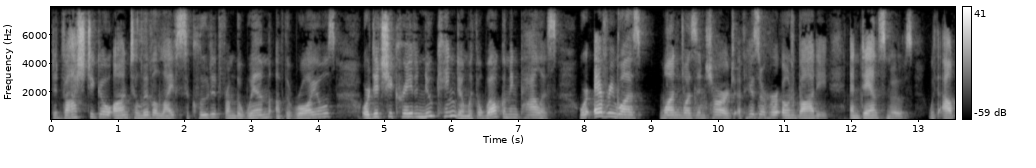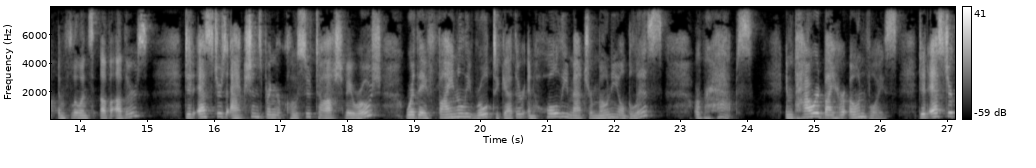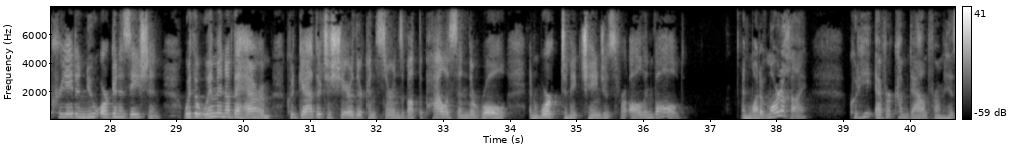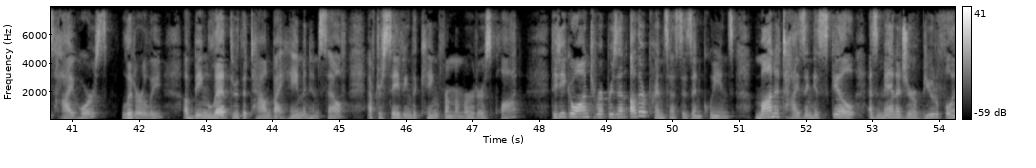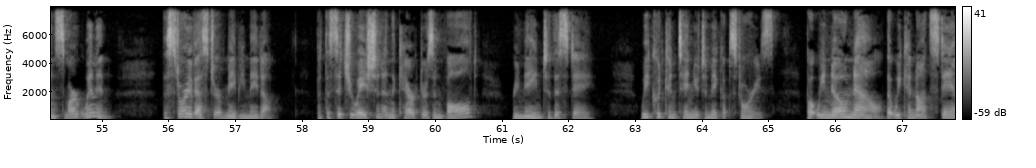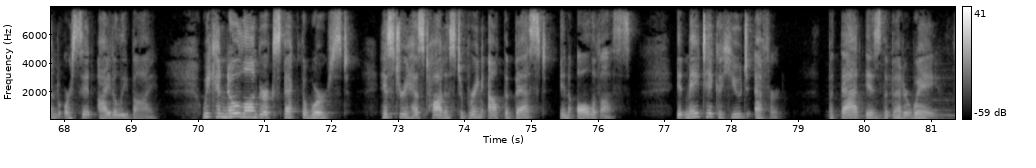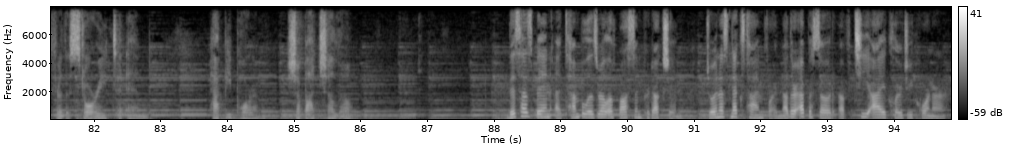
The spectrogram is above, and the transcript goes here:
Did Vashti go on to live a life secluded from the whim of the royals, or did she create a new kingdom with a welcoming palace where everyone was in charge of his or her own body and dance moves without influence of others? Did Esther's actions bring her closer to Ahasuerus, where they finally ruled together in holy matrimonial bliss? Or perhaps, empowered by her own voice, did Esther create a new organization where the women of the harem could gather to share their concerns about the palace and their role and work to make changes for all involved? And what of Mordecai? Could he ever come down from his high horse, literally, of being led through the town by Haman himself after saving the king from a murderous plot? Did he go on to represent other princesses and queens, monetizing his skill as manager of beautiful and smart women? The story of Esther may be made up, but the situation and the characters involved remain to this day. We could continue to make up stories, but we know now that we cannot stand or sit idly by. We can no longer expect the worst. History has taught us to bring out the best in all of us. It may take a huge effort, but that is the better way for the story to end. Happy Purim. Shabbat Shalom. This has been a Temple Israel of Boston production. Join us next time for another episode of TI Clergy Corner.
